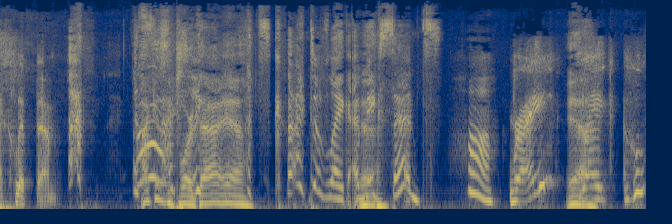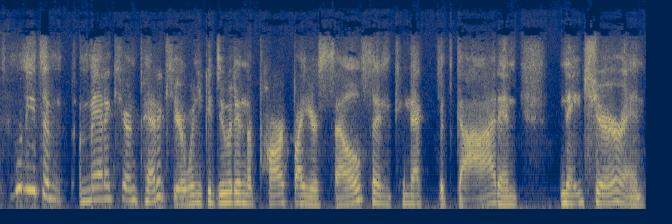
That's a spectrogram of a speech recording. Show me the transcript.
I clip them. I can support that. Yeah. It's kind of like it Yeah. makes sense. Huh. Right? Yeah. Like, who, who needs a, a manicure and pedicure when you could do it in the park by yourself and connect with God and nature and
